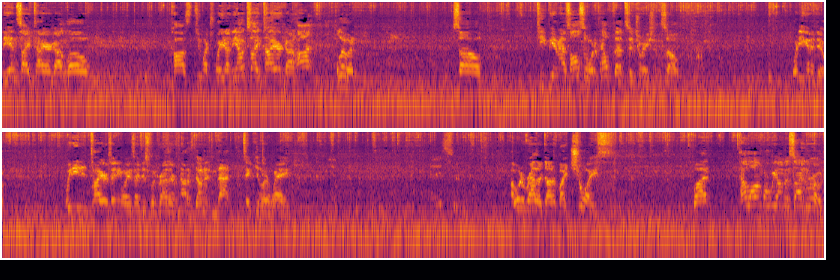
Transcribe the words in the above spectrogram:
The inside tire got low, caused too much weight on the outside tire, got hot, blew it. So, TPMS also would have helped that situation. So, what are you going to do? We needed tires anyways. I just would rather have not have done it in that particular way. That is true. I would have rather done it by choice. But how long were we on the side of the road?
